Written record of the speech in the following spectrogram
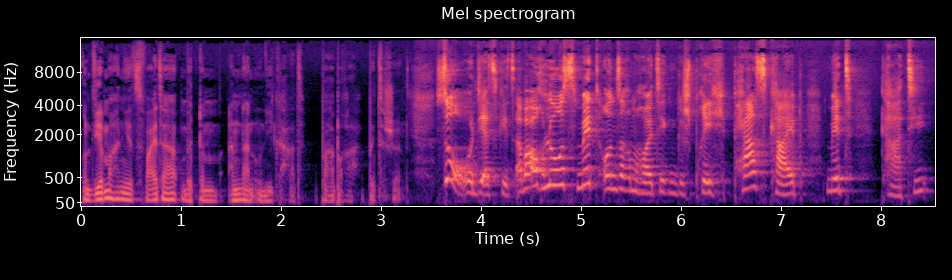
und wir machen jetzt weiter mit einem anderen Unikat. Barbara, bitteschön. So, und jetzt geht's aber auch los mit unserem heutigen Gespräch per Skype mit Kati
